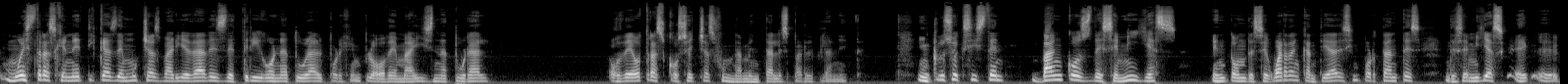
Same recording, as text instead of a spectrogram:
muestras genéticas de muchas variedades de trigo natural, por ejemplo, o de maíz natural, o de otras cosechas fundamentales para el planeta. Incluso existen bancos de semillas en donde se guardan cantidades importantes de semillas eh,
